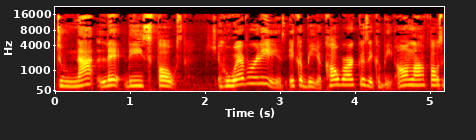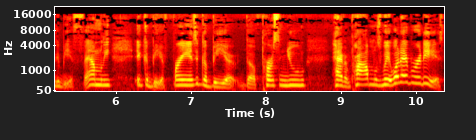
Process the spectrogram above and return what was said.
Do not let these folks whoever it is. It could be your coworkers, it could be online folks, it could be your family, it could be your friends, it could be your, the person you having problems with, whatever it is.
